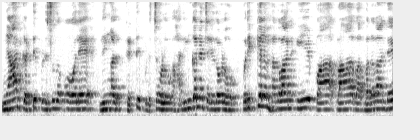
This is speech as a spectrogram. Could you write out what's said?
ഞാൻ കെട്ടിപ്പിടിച്ചതുപോലെ നിങ്ങൾ കെട്ടിപ്പിടിച്ചോളൂ ആലിംഗനം ചെയ്തോളൂ. ഒരിക്കലും ഭഗവാൻ ഈ പാ പാ ഭഗവാന്റെ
